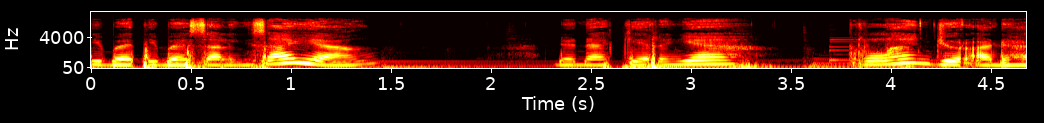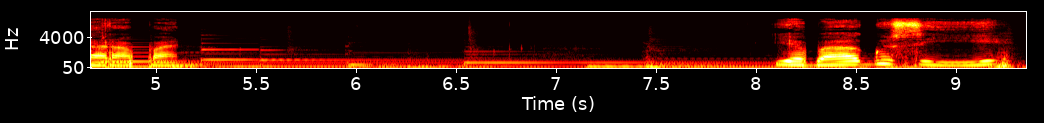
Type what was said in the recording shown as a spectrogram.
tiba-tiba saling sayang, dan akhirnya terlanjur ada harapan. Ya bagus sih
